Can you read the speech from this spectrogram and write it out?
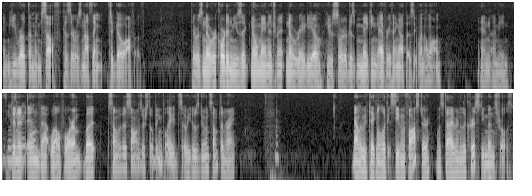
and he wrote them himself because there was nothing to go off of. There was no recorded music, no management, no radio. He was sort of just making everything up as he went along. And I mean, Seems didn't end tough. that well for him, but some of his songs are still being played, so he was doing something right. now that we've taken a look at Stephen Foster, let's dive into the Christie Minstrels.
